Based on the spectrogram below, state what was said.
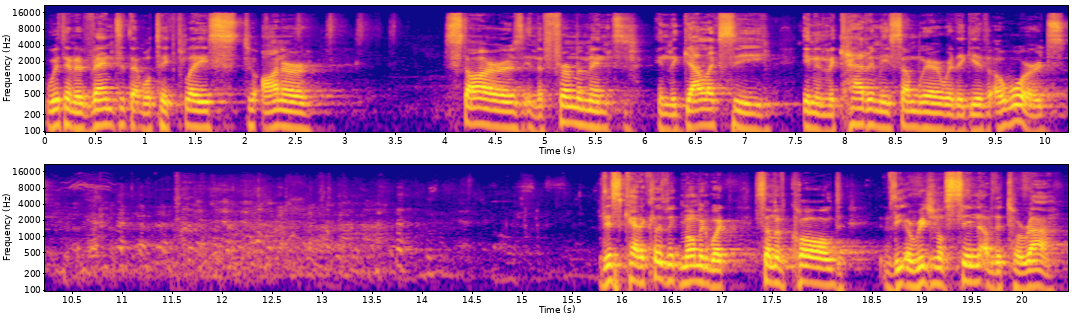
with an event that will take place to honor stars in the firmament, in the galaxy, in an academy somewhere where they give awards. this cataclysmic moment, what some have called the original sin of the Torah,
